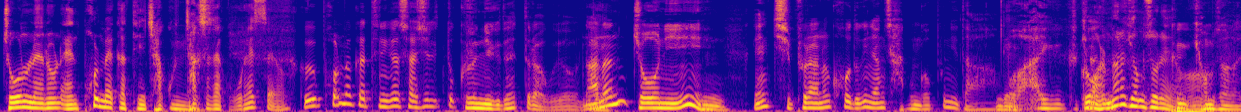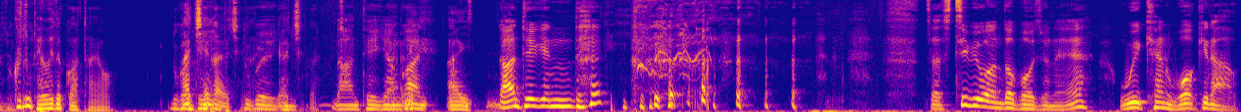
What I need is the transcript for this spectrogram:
존 레논 and 폴 맥카트니 작곡, 음. 작사 작곡을 했어요. 그 폴 맥카트니가 사실 또 그런 얘기도 했더라고요. 나는 네. 존이 음. 그냥 지프라는 코드 그냥 잡은 것뿐이다. 네. 와, 이게 그렇게 얼마나 겸손해요. 그 겸손하죠. 그 좀 배워야 될 것 같아요. 누가 아, 제가요, 제가. 누가 얘기? 제가. 나한테 얘기한 거 아니? 아니, 나한테 얘기했는데. 자, 스티비 원더 버전의 We Can Work It Out.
